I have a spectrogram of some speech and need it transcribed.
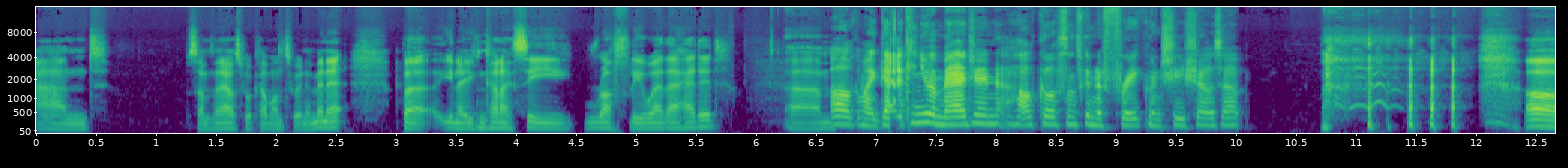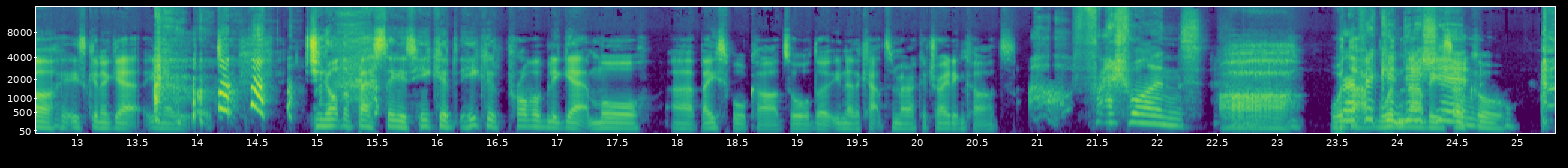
and something else we'll come on to in a minute. But you know, you can kind of see roughly where they're headed. Um, Oh my god! Can you imagine how Coulson's gonna freak when she shows up? oh, he's gonna get you know. do you know what the best thing is? He could he could probably get more uh, baseball cards or the you know the Captain America trading cards. Oh, fresh ones. Oh, would Perfect that wouldn't that be so cool?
